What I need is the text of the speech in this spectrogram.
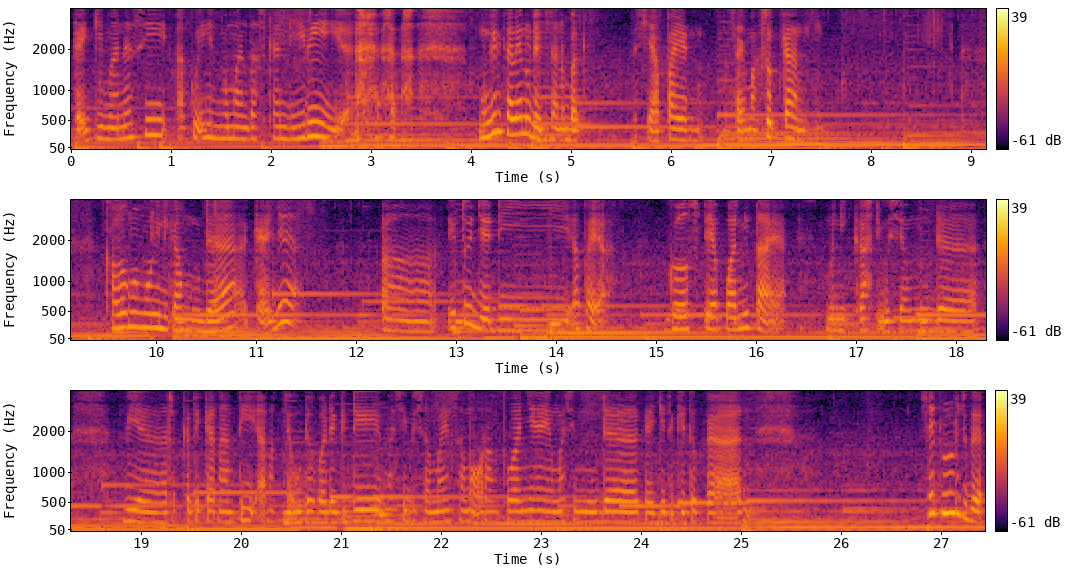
kayak gimana sih? Aku ingin memantaskan diri. Ya mungkin kalian udah bisa nebak siapa yang saya maksudkan. Kalau ngomongin nikah muda kayaknya uh, itu jadi apa ya goals setiap wanita ya menikah di usia muda biar ketika nanti anaknya udah pada gede masih bisa main sama orang tuanya yang masih muda kayak gitu-gitu kan. Saya dulu juga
